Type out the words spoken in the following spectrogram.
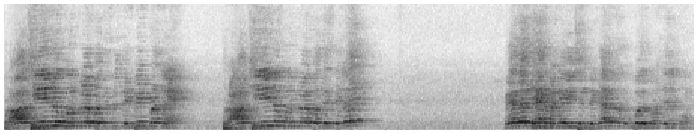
பிராச்சீன குருகுல பத்திரத்தில் ரிப்பீட் பண்றேன். பிராச்சீன குருகுல பத்திரத்தில் வேதாத்தியானம் பண்ணி வச்சிருக்காரு முப்பது குழந்தை இருக்கும்.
